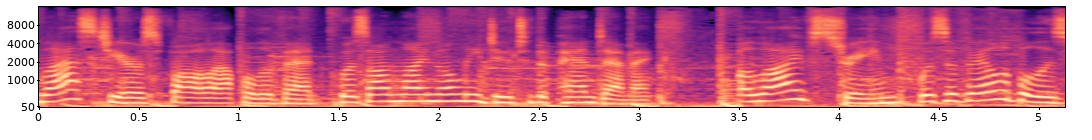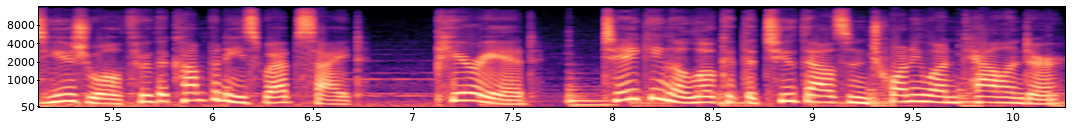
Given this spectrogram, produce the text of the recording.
Last year's fall Apple event was online only due to the pandemic. A live stream was available as usual through the company's website. Period. Taking a look at the 2021 calendar,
